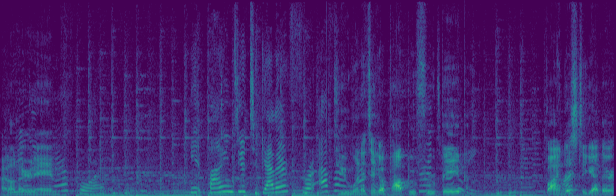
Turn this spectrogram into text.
I don't know your name. for, it binds you together forever. Do you want to take a Paopu fruit, babe? eternity. Bind us together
